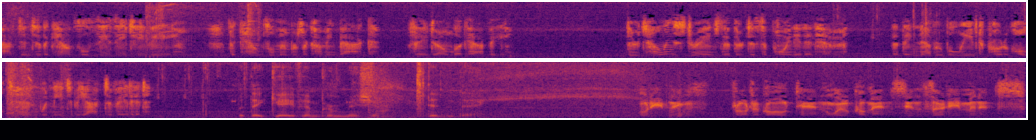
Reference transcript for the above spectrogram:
Hacked into the council CCTV. The council members are coming back. They don't look happy. They're telling Strange that they're disappointed in him. That they never believed Protocol 10 would need to be activated. But they gave him permission, didn't they? Good evening. Protocol 10 will commence in 30 minutes.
